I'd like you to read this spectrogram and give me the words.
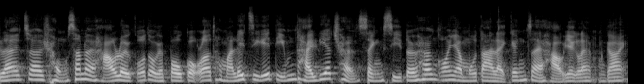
咧，再重新去考慮嗰度嘅佈局啦？同埋你自己點睇呢一場盛事對香港有冇帶嚟經濟效益咧？唔該。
